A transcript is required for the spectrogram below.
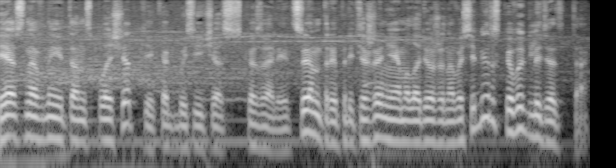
И основные танцплощадки, как бы сейчас сказали, центры притяжения молодежи Новосибирска выглядят так.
